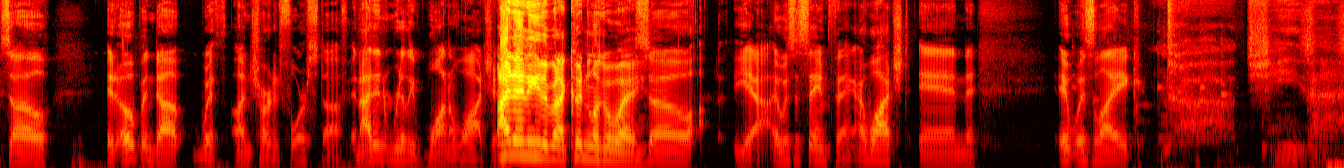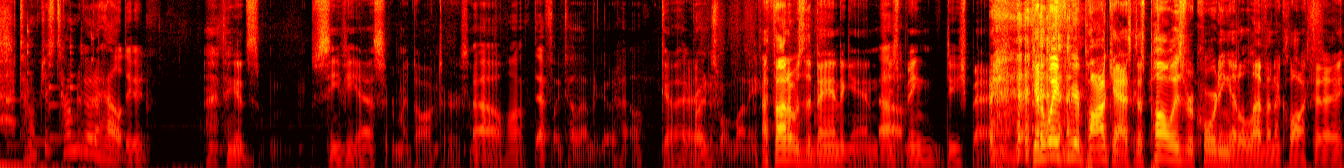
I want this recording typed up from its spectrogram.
so it opened up with Uncharted 4 stuff, and I didn't really want to watch it. I didn't either, but I couldn't look away. so yeah, it was the same thing. I watched, and it was like, Jesus. Tom, just tell him to go to hell, dude. I think it's CVS or my doctor or something. Oh, well, definitely tell them to go to hell. Go They ahead. probably just want money. I thought it was the band again, Oh. just being douchebag. Get away from your podcast because Paul is recording at eleven o'clock today,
